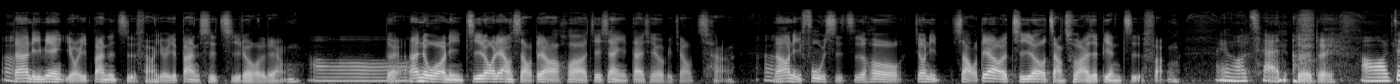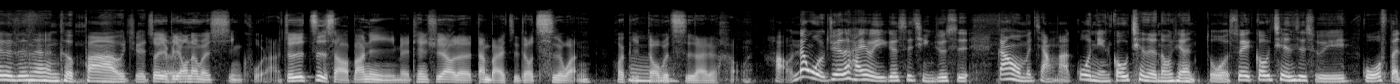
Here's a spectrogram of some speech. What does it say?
嗯但它里面有一半是脂肪，有一半是肌肉量。哦，对，那如果你肌肉量少掉的话，接下来你代谢会比较差。嗯然后你复食之后，就你少掉的肌肉长出来是变脂肪，哎呦，好惨对对，哦！这个真的很可怕，我觉得。所以也不用那么辛苦啦，就是至少把你每天需要的蛋白质都吃完，会比都不吃来的好。好。那我觉得还有一个事情就是，刚刚我们讲嘛，过年勾芡的东西很多，所以勾芡是属于果粉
